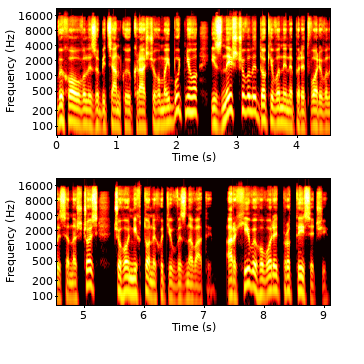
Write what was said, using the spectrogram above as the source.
виховували з обіцянкою кращого майбутнього і знищували, доки вони не перетворювалися на щось, чого ніхто не хотів визнавати. Архіви говорять про тисячі.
